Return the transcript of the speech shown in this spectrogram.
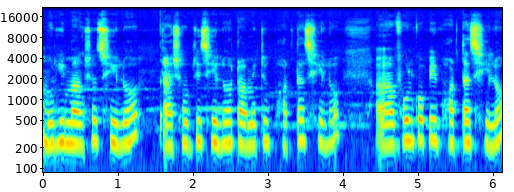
মুরগির মাংস ছিল, আর সবজি ছিল, টমেটো ভর্তা ছিল ফুলকপির ভর্তা ছিল।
